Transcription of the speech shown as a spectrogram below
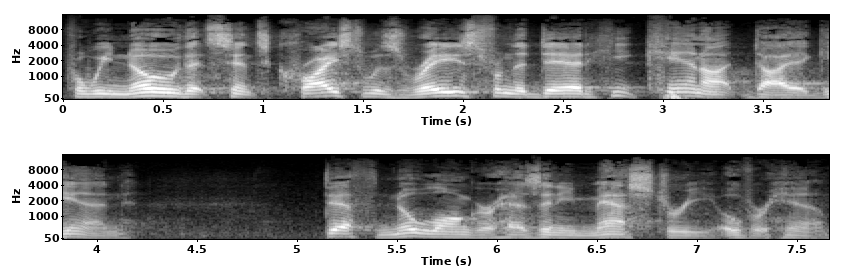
For we know that since Christ was raised from the dead, he cannot die again. Death no longer has any mastery over him.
